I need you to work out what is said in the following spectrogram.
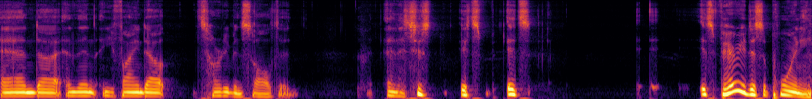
and uh, and then you find out it's already been salted, and it's just it's it's it's very disappointing.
